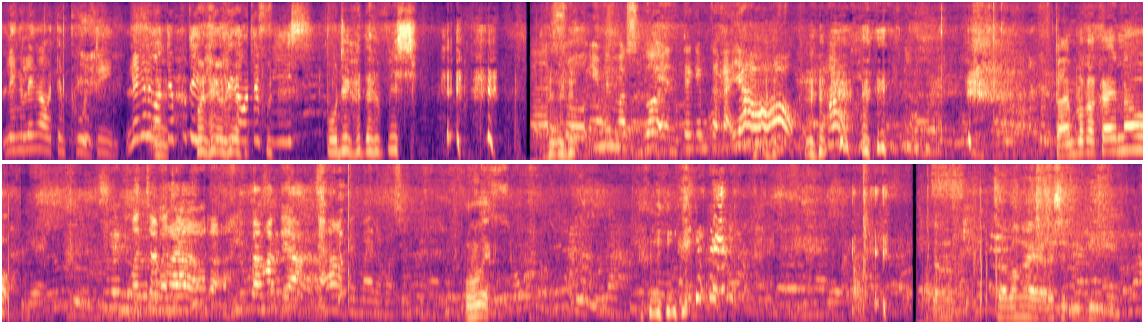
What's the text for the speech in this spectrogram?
leng-leng awatin pudding. Leng-leng awatin pudding. Leng-leng awatin fish. Puding at the fish. So, Imi must go and take him kaka. Yeah, oh, Time lo kakain na. Macam mana? Pangat ya. Kahang apa mana masuk. Uwi. Sa mga recipe big.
